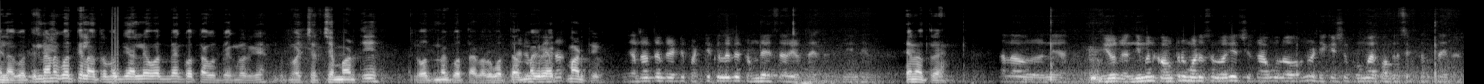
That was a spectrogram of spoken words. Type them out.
ಇಲ್ಲ ಗೊತ್ತಿಲ್ಲ ನನಗೆ ಗೊತ್ತಿಲ್ಲ. ಅದ್ರ ಬಗ್ಗೆ ಅಲ್ಲೇ ಹೋದ್ಮೇಲೆ ಗೊತ್ತಾಗುತ್ತೆ ಬೆಂಗಳೂರಿಗೆ. ಚರ್ಚೆ ಮಾಡ್ತೀವಿ ಅಲ್ಲಿ ಹೋದ್ಮೇಲೆ ಗೊತ್ತಾಗೋದು. ಗೊತ್ತಾದ್ಮೇಲೆ ರಿಯಾಕ್ಟ್ ಮಾಡ್ತೀವಿ. ಜನಾರ್ದನ್ ರೆಡ್ಡಿ ಪರ್ಟಿಕ್ಯುಲರ್ಲಿ ತಮ್ಮದೇ ಹೆಸರು ಹೇಳ್ತಾ ಇದ್ದಾರೆ. ಏನತ್ರ ನಿಮ್ಮನ್ನು ಕೌಂಟರ್ ಮಾಡೋ ಸಲುವಾಗಿ ಶ್ರೀರಾಮುಲು ಅವ್ರನ್ನ ಡಿ ಕೆ ಶಿವಕುಮಾರ್ ಕಾಂಗ್ರೆಸ್ ತರ್ತಾ ಇದ್ದಾರೆ.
